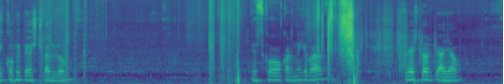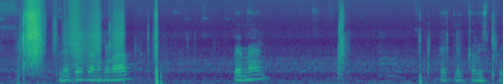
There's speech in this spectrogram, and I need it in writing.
एक कॉपी पेस्ट कर लो। इसको करने के बाद प्ले स्टोर पे आ जाओ। प्ले स्टोर पे आने के बाद पेमेंट पे क्लिक करो इस पर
